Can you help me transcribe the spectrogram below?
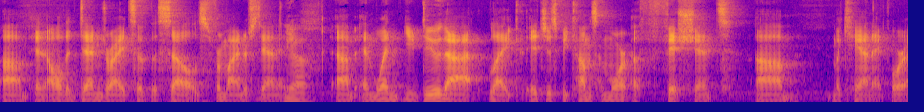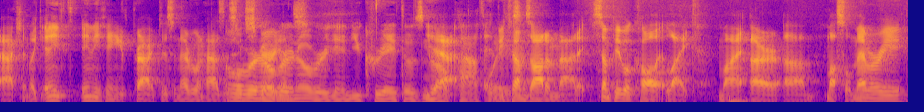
um, and all the dendrites of the cells, from my understanding. Yeah. Um, and when you do that, like it just becomes a more efficient um, mechanic or action. Like any anything you've practiced, and everyone has this over and over and over again, you create those neural yeah, pathways. it becomes automatic. Some people call it like my or um, muscle memory,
